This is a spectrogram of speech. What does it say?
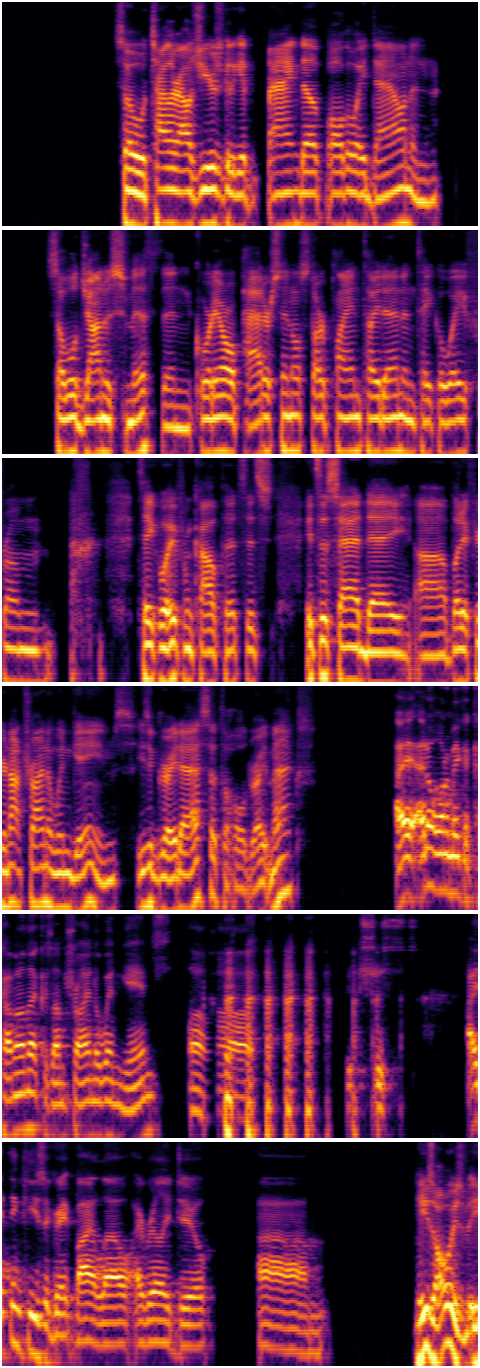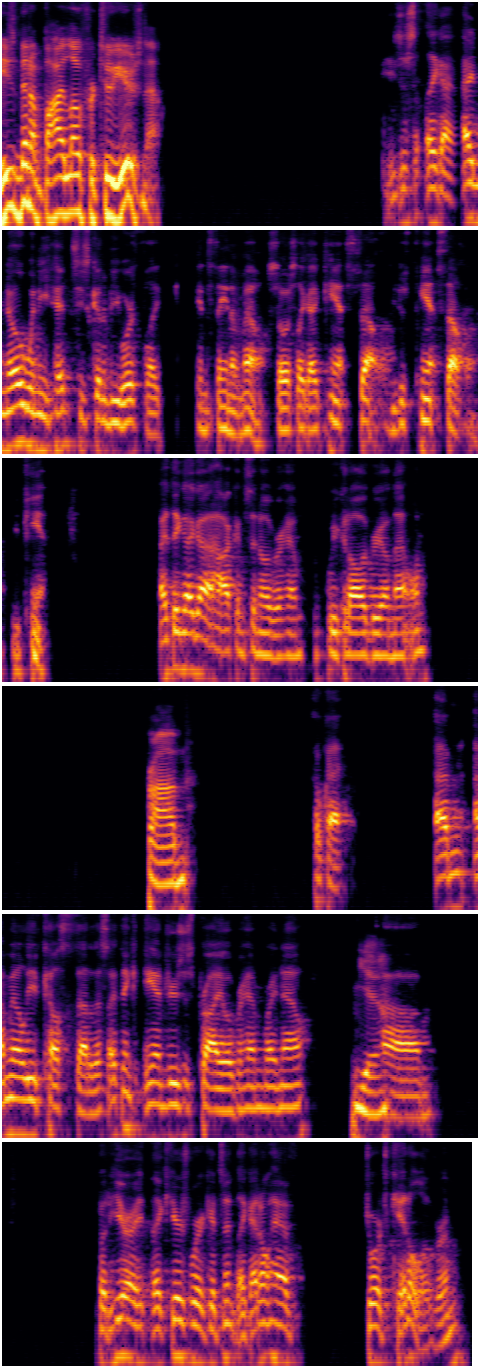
So Tyler Allgeier is going to get banged up all the way down. And So will Jonnu Smith and Cordarrelle Patterson will start playing tight end and take away from take away from Kyle Pitts. It's it's a sad day. Uh, but if you're not trying to win games, he's a great asset to hold, right, Max? I, I don't want to make a comment on that because I'm trying to win games. Uh, it's just I think he's a great buy low. I really do. Um, he's always he's been a buy low for two years now. He's just like I, I know when he hits, he's going to be worth like insane amount. So it's like I can't sell. You just can't sell him. You can't. I think I got Hockenson over him. We could all agree on that one. Prob. Okay. I'm I'm gonna leave Kelsey out of this. I think Andrews is probably over him right now. Yeah. Um but here I like here's where it gets in. Like I don't have George Kittle over him.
